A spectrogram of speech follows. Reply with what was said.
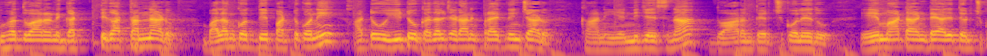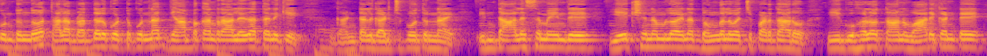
గుహద్వారాన్ని గట్టిగా తన్నాడు. బలం కొద్దీ పట్టుకొని అటు ఇటు కదల్చడానికి ప్రయత్నించాడు. కానీ ఎన్ని చేసినా ద్వారం తెరుచుకోలేదు. ఏ మాట అంటే అది తెరుచుకుంటుందో తల బ్రద్దలు కొట్టుకున్నా జ్ఞాపకం రాలేదు అతనికి. గంటలు గడిచిపోతున్నాయి. ఇంత ఆలస్యమైందే? ఏ క్షణంలో అయినా దొంగలు వచ్చి పడతారో? ఈ గుహలో తాను వారికంటే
